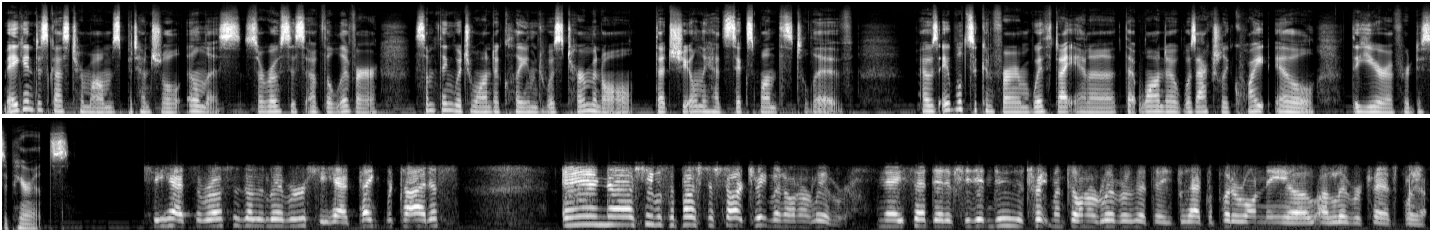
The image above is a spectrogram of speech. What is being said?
Megan discussed her mom's potential illness, cirrhosis of the liver, something which Wanda claimed was terminal, that she only had six months to live. I was able to confirm with Diana that Wanda was actually quite ill the year of her disappearance. She had cirrhosis of the liver, she had pancreatitis, and uh, she was supposed to start treatment on her liver. And they said that if she didn't do the treatments on her liver, that they'd have to put her on the uh, a liver transplant.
